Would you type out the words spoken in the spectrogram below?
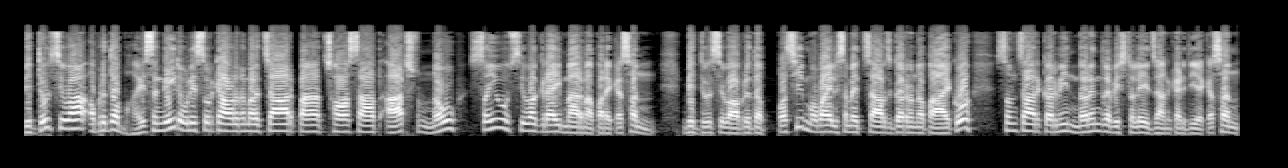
विद्युत सेवा अवरुद्ध भएसँगै रौलेश्वरका वडा नम्बर चार पाँच छ सात आठ नौ सयौं सेवाग्राही मारमा परेका छन्। विद्युत सेवा अवरुद्ध पछि मोबाइल समेत चार्ज गर्न नपाएको संचारकर्मी नरेन्द्र विष्टले जानकारी दिएका छन्।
